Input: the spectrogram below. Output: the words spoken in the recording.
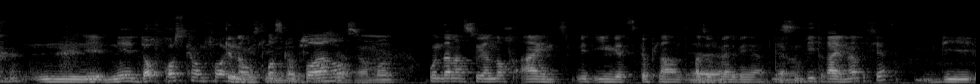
nee, nee, doch, Frost kam vor. Genau, Ewiges Frost Leben, kam vorher raus, raus. Ja, Mann. Und dann hast du ja noch eins mit ihm jetzt geplant, Ja, also ja. mehr oder weniger. Das Ja. sind die drei, ne, bis jetzt? Die,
